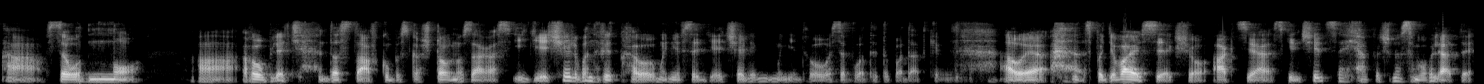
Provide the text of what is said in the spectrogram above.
а, все одно а, роблять доставку безкоштовно зараз і DHL, вони відправили мені все DHL, і мені довелося платити податки. Але сподіваюся, якщо акція скінчиться, я почну замовляти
